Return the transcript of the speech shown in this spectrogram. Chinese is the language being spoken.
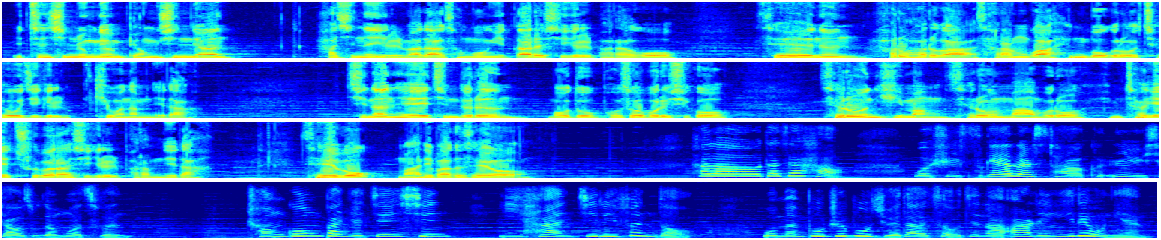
이천십육년병신년하시는일마다성공이따르시길바라고새해는하루하루가사랑과행복으로채워지길기원합니다 지난해의짐들은모두벗어버리시고새로운희망새로운마음으로힘차게출발하시길바랍니다새해복많이받으세요 Hello，大家好。 我是 Scalers Talk 日语小组的莫存，成功伴着艰辛，遗憾激励奋斗，我们不知不觉地走进了2016年。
